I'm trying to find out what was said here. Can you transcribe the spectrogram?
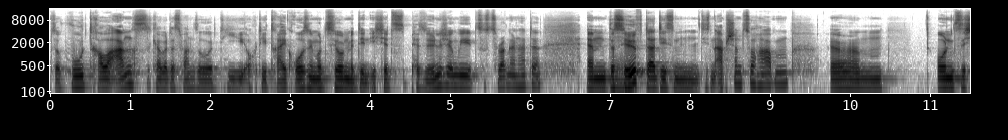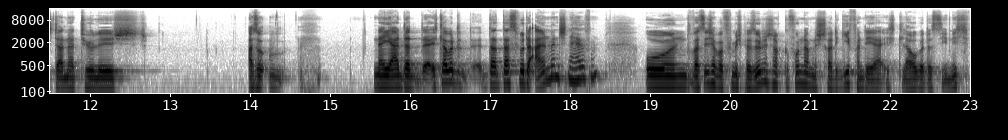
so Wut, Trauer, Angst. Ich glaube, das waren so die, auch die drei großen Emotionen, mit denen ich jetzt persönlich irgendwie zu strugglen hatte. Ähm, das mhm. hilft da, diesen, diesen Abstand zu haben ähm, und sich dann natürlich, also, naja, da, ich glaube, da, das würde allen Menschen helfen. Und was ich aber für mich persönlich noch gefunden habe, eine Strategie, von der ich glaube, dass sie nicht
